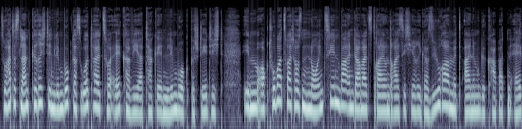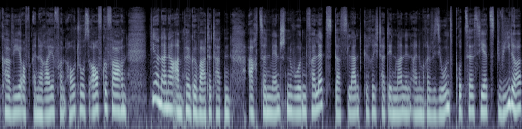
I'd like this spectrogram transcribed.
So hat das Landgericht in Limburg das Urteil zur Lkw-Attacke in Limburg bestätigt. Im Oktober 2019 war ein damals 33-jähriger Syrer mit einem gekaperten Lkw auf eine Reihe von Autos aufgefahren, die an einer Ampel gewartet hatten. 18 Menschen wurden verletzt. Das Landgericht hat den Mann in einem Revisionsprozess jetzt wieder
